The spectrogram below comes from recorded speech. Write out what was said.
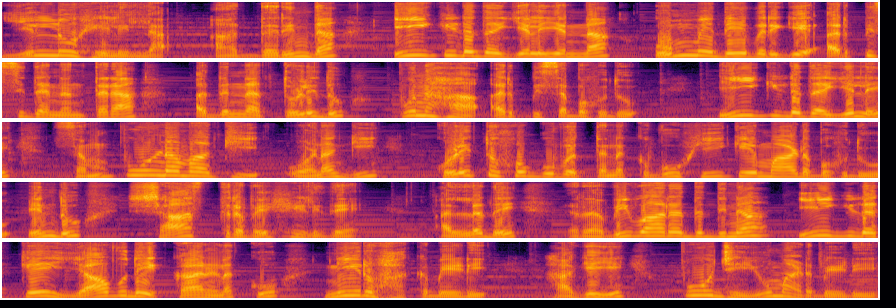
ಎಲ್ಲೂ ಹೇಳಿಲ್ಲ. ಆದ್ದರಿಂದ ಈ ಗಿಡದ ಎಲೆಯನ್ನ ಒಮ್ಮೆ ದೇವರಿಗೆ ಅರ್ಪಿಸಿದ ನಂತರ ಅದನ್ನ ತೊಳೆದು ಪುನಃ ಅರ್ಪಿಸಬಹುದು. ಈ ಗಿಡದ ಎಲೆ ಸಂಪೂರ್ಣವಾಗಿ ಒಣಗಿ ಕೊಳೆತು ಹೋಗುವ ತನಕವೂ ಹೀಗೆ ಮಾಡಬಹುದು ಎಂದು ಶಾಸ್ತ್ರವೇ ಹೇಳಿದೆ. ಅಲ್ಲದೆ ರವಿವಾರದ ದಿನ ಈ ಗಿಡಕ್ಕೆ ಯಾವುದೇ ಕಾರಣಕ್ಕೂ ನೀರು ಹಾಕಬೇಡಿ. ಹಾಗೆಯೇ ಪೂಜೆಯೂ ಮಾಡಬೇಡಿ.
